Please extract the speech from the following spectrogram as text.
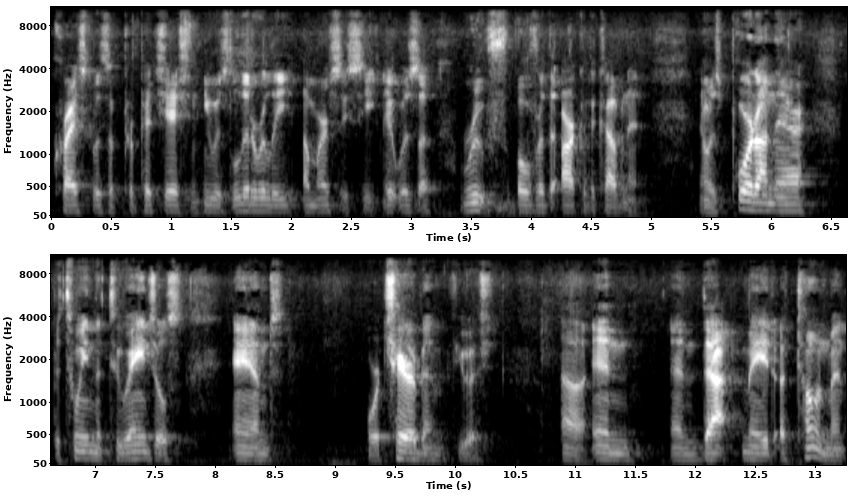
Christ was a propitiation. He was literally a mercy seat. It was a roof over the Ark of the Covenant. And it was poured on there between the two angels and, or cherubim, if you wish. Uh, and, and that made atonement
